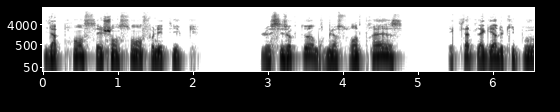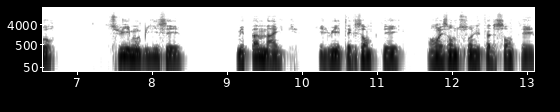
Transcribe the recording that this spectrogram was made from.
il apprend ses chansons en phonétique. Le 6 octobre 1973 éclate la guerre de Kippour. Tsui est mobilisé, mais pas Mike, qui lui est exempté en raison de son état de santé.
